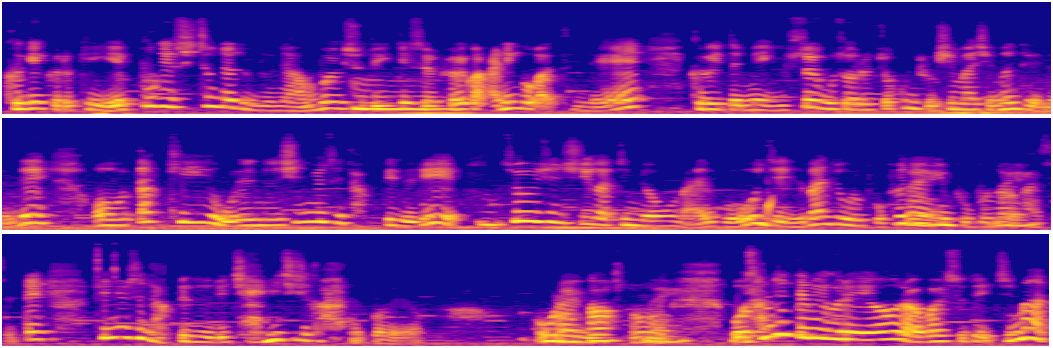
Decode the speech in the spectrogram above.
그게 그렇게 예쁘게 시청자들 눈에 안 보일 수도 음. 있겠어요. 별거 아닌 것 같은데 그렇기 때문에 입술 구설을 조금 조심하시면 되는데 어, 딱히 올해는 신유세 닭띠들이 음. 소유진 씨 같은 경우 말고 이제 일반적으로 보편적인 네, 부분으로 네. 봤을 때 신유세 닭띠들이 재미지지가 않을 거예요. 올해가? 음, 어. 네. 뭐 삼재 때문에 그래요 라고 할 수도 있지만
